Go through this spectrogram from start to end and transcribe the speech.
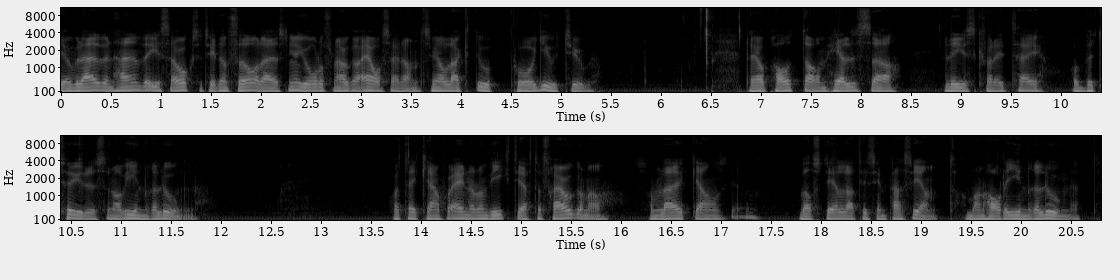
Jag vill även hänvisa också till en föreläsning jag gjorde för några år sedan som jag lagt upp på Youtube. Där jag pratar om hälsa, livskvalitet och betydelsen av inre lugn. Och att det är kanske är en av de viktigaste frågorna som läkaren bör ställa till sin patient om man har det inre lugnet.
